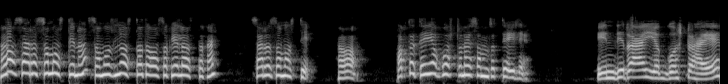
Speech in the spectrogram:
हा सारं समजते ना. समजलं असतं तर असं केलं असतं काय? सारं समजते. हा. फक्त ते एक गोष्ट नाही समजत त्याला. इंदिरा एक गोष्ट आहे.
